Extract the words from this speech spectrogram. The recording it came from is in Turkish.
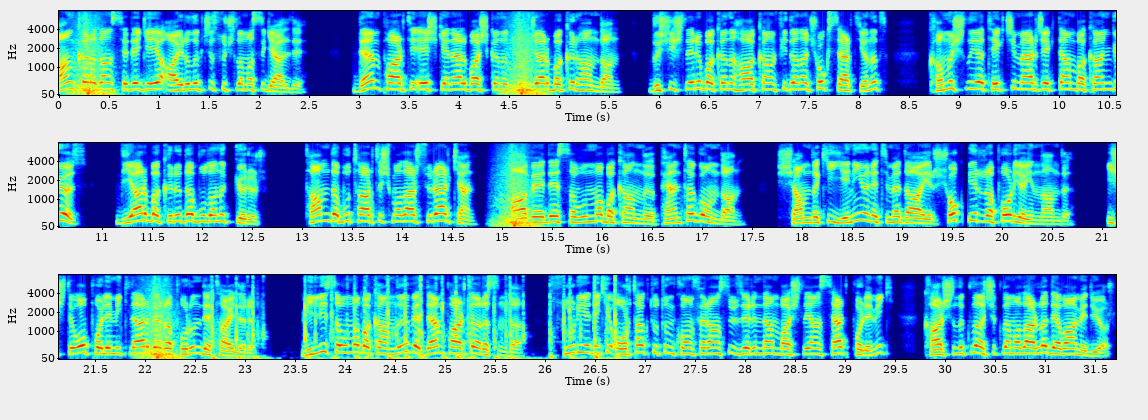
Ankara'dan SDG'ye ayrılıkçı suçlaması geldi. DEM Parti eş genel başkanı Tuncer Bakırhan'dan Dışişleri Bakanı Hakan Fidan'a çok sert yanıt, Kamışlı'ya tekçi mercekten bakan göz, Diyarbakır'ı da bulanık görür. Tam da bu tartışmalar sürerken ABD Savunma Bakanlığı Pentagon'dan Şam'daki yeni yönetime dair şok bir rapor yayınlandı. İşte o polemikler ve raporun detayları. Milli Savunma Bakanlığı ve DEM Parti arasında Suriye'deki ortak tutum konferansı üzerinden başlayan sert polemik karşılıklı açıklamalarla devam ediyor.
